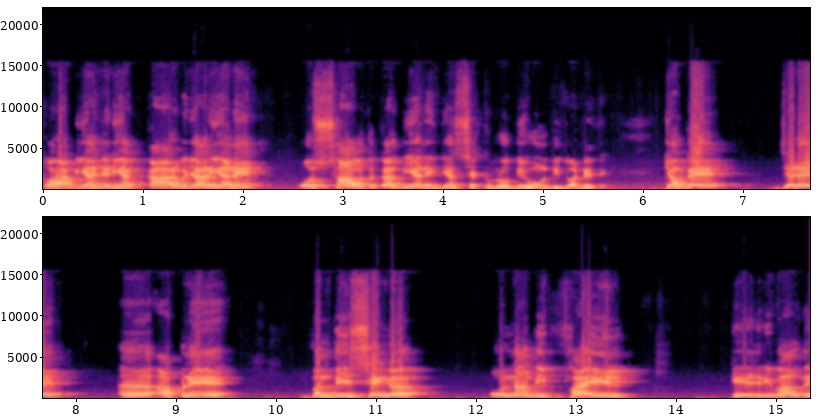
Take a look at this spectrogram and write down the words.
ਤੁਹਾਡੀਆਂ ਜਿਹੜੀਆਂ ਕਾਰਗੁਜ਼ਾਰੀਆਂ ਨੇ ਉਹ ਸਾਬਤ ਕਰਦੀਆਂ ਨੇ ਕਿ ਸਿੱਖ ਵਿਰੋਧੀ ਹੋਣ ਦੀ ਤੁਹਾਡੇ ਤੇ। ਕਿਉਂਕਿ ਜਿਹੜੇ ਆਪਣੇ ਬੰਦੀ ਸਿੰਘ, ਉਹਨਾਂ ਦੀ ਫਾਈਲ ਕੇਜਰੀਵਾਲ ਦੇ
